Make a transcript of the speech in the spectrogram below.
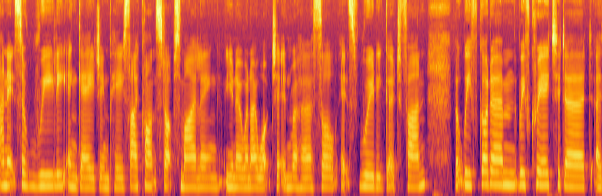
And it's a really engaging piece. I can't stop smiling, you know, when I watch it in rehearsal. It's really good fun. But we've got um, we've created a, a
